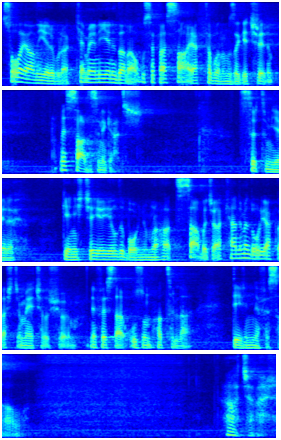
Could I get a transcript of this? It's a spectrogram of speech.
Sol ayağını yere bırak. Kemerini yeniden al. Bu sefer sağ ayak tabanımıza geçirelim. Ve sağ dizini gerdir. Sırtım yere. Genişçe yayıldı, boynum rahat. Sağ bacağı kendime doğru yaklaştırmaya çalışıyorum. Nefesler uzun, hatırla. Derin nefes al. Rahatça ver.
